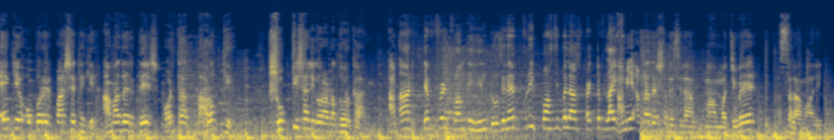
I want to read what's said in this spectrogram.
একে অপরের পাশে থেকে আমাদের দেশ অর্থাৎ ভারতকে শক্তিশালী করাটা দরকার। Are different from the Hindus in every possible aspect of life. আমি আপনাদের সাথে ছিলাম মোহাম্মদ জুবের আসসালামু আলাইকুম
